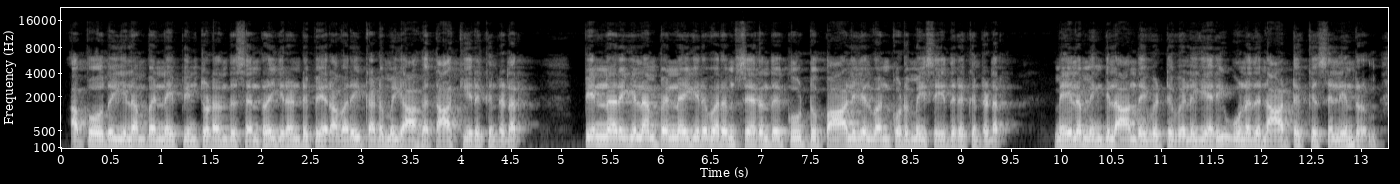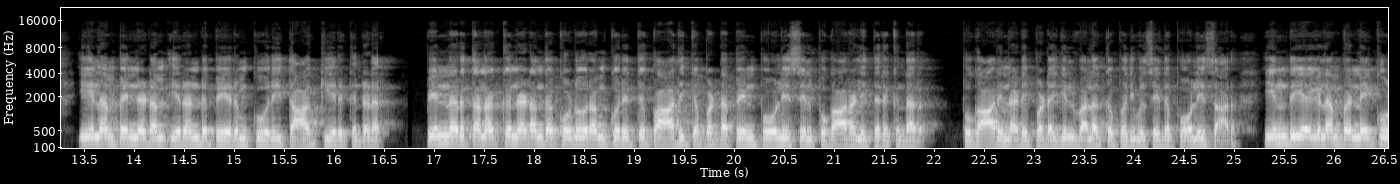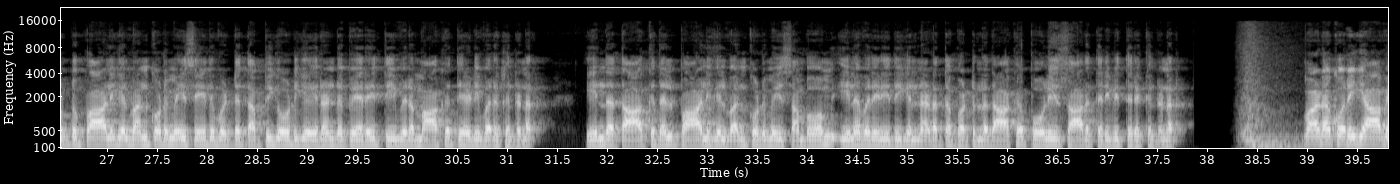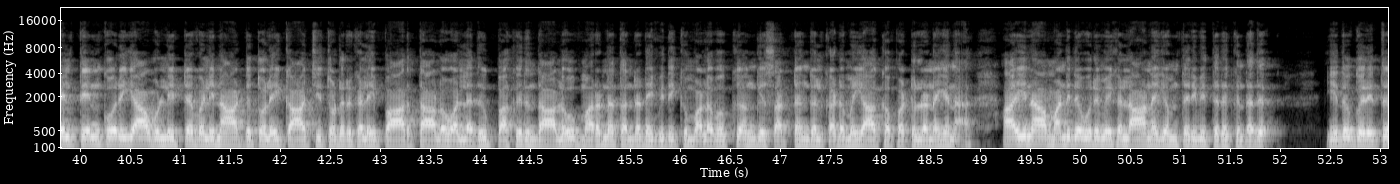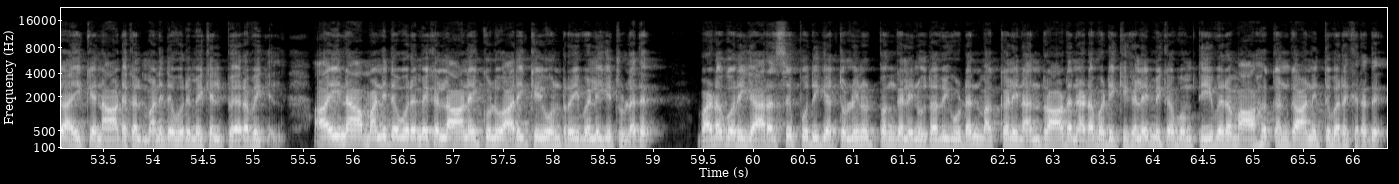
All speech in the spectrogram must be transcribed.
அப்போது இளம்பெண்ணை பின்தொடர்ந்து சென்ற இரண்டு பேர் அவரை கடுமையாக தாக்கியிருக்கின்றனர். பின்னர் இளம்பெண்ணை இருவரும் சேர்ந்து கூட்டு பாலியல் வன்கொடுமை செய்திருக்கின்றனர். மேலும் இங்கிலாந்தை விட்டு வெளியேறி உனது நாட்டுக்கு செல்லென்றும் இளம்பெண்ணிடம் இரண்டு பேரும் கூறி தாக்கியிருக்கின்றனர். பின்னர் தனக்கு நடந்த கொடூரம் குறித்து பாதிக்கப்பட்ட பெண் போலீசில் புகார் அளித்திருக்கின்றனர் புகாரின் அடிப்படையில் வழக்கு பதிவு செய்த போலீசார் இந்திய இளம்பெண்ணை கூட்டு பாலியல் வன்கொடுமை செய்துவிட்டு தப்பியோடிய இரண்டு பேரை தீவிரமாக தேடி வருகின்றனர். இந்த தாக்குதல் பாலியல் வன்கொடுமை சம்பவம் இனவெறி ரீதியில் நடத்தப்பட்டுள்ளதாக போலீசார் தெரிவித்திருக்கின்றனர். வடகொரியாவில் தென்கொரியா உள்ளிட்ட வெளிநாட்டு தொலைக்காட்சி தொடர்களை பார்த்தாலோ அல்லது பகிர்ந்தாலோ மரண தண்டனை விதிக்கும் அளவுக்கு அங்கு சட்டங்கள் கடுமையாக்கப்பட்டுள்ளன என ஐநா மனித உரிமைகள் ஆணையம் தெரிவித்திருக்கின்றது. இது குறித்து ஐக்கிய நாடுகள் மனித உரிமைகள் பேரவையில் ஐநா மனித உரிமைகள் ஆணைக்குழு அறிக்கை ஒன்றை வெளியிட்டுள்ளது. வடகொரிய அரசு புதிய தொழில்நுட்பங்களின் உதவியுடன் மக்களின் அன்றாட நடவடிக்கைகளை மிகவும் தீவிரமாக கண்காணித்து வருகிறது.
